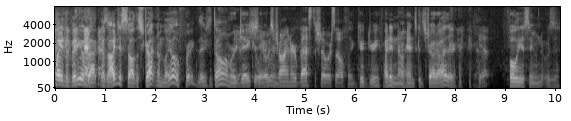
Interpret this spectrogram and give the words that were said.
played the video back because I just saw the strut and I'm like, oh frig, there's a Tom or a Yeah, Jake or she whatever. She was and trying her best to show herself. Like, good grief, I didn't know hens could strut either. Yeah. Fully assumed it was a,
